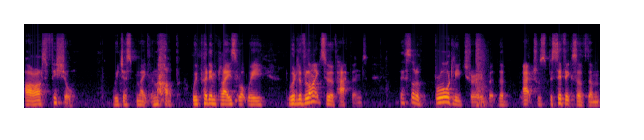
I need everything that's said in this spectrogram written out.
are artificial. We just make them up. We put in place what we would have liked to have happened. They're sort of broadly true, but the actual specifics of them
